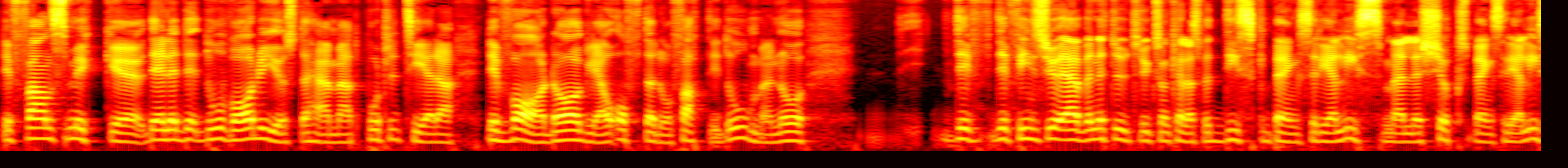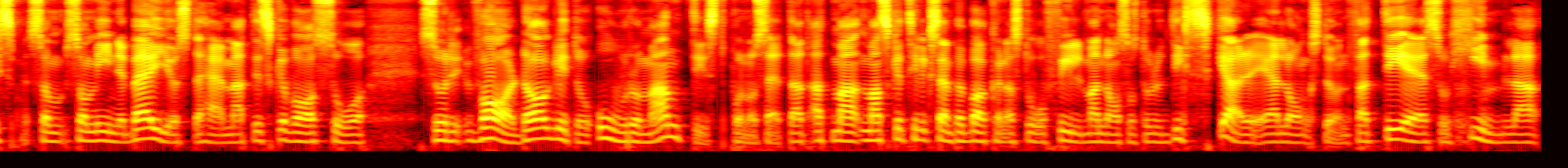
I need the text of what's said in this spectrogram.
det fanns mycket, eller det, då var det just det här med att porträttera det vardagliga och ofta då fattigdomen. Och det, det, finns ju även ett uttryck som kallas för diskbänksrealism eller köksbänksrealism som, som innebär just det här med att det ska vara så, så vardagligt och oromantiskt på något sätt. Att, att man, man ska till exempel bara kunna stå och filma någon som står och diskar en lång stund för att det är så himla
